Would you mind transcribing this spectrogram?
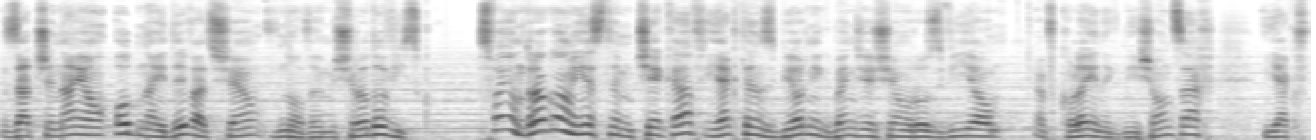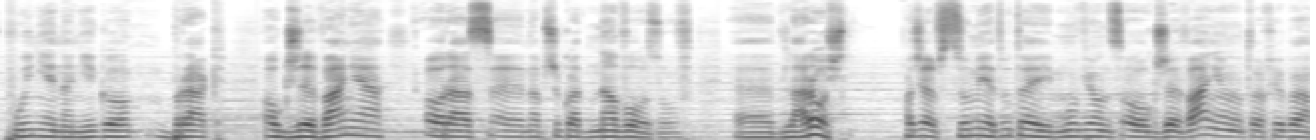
zaczynają odnajdywać się w nowym środowisku. Swoją drogą jestem ciekaw, jak ten zbiornik będzie się rozwijał w kolejnych miesiącach, jak wpłynie na niego brak ogrzewania oraz e, na przykład nawozów e, dla roślin. Chociaż w sumie tutaj mówiąc o ogrzewaniu, no to chyba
